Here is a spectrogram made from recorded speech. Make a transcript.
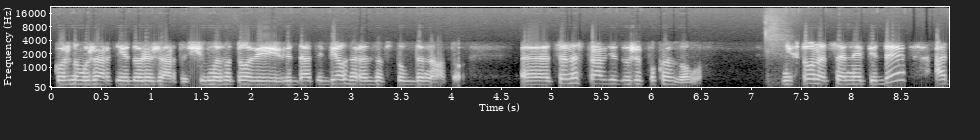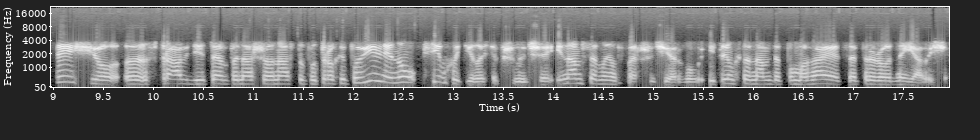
В кожному жарті є доля жарту, що ми готові віддати Білгород за вступ до НАТО. Е, Це насправді дуже показово. Ніхто на це не піде. А те, що е, справді темпи нашого наступу трохи повільні, ну всім хотілося б швидше, і нам самим в першу чергу, і тим, хто нам допомагає, це природне явище.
